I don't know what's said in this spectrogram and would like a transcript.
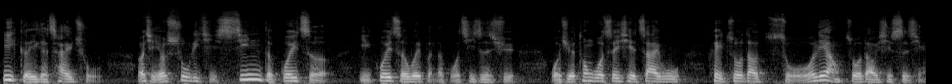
一个一个拆除，而且要树立起新的规则，以规则为本的国际秩序。我觉得通过这些债务可以做到酌量做到一些事情，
